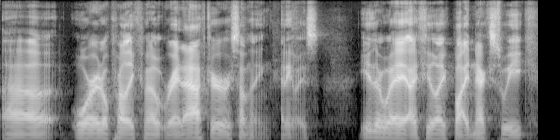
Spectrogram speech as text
Uh, or it'll probably come out right after or something. Anyways, either way, I feel like by next week,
